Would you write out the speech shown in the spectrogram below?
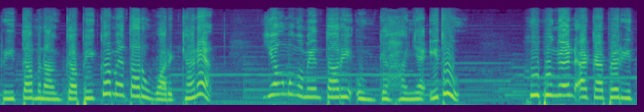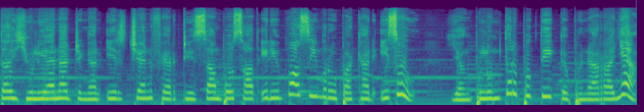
Rita menanggapi komentar warganet yang mengomentari unggahannya itu. Hubungan AKP Rita Juliana dengan Irjen Verdi Sambo saat ini masih merupakan isu yang belum terbukti kebenarannya.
